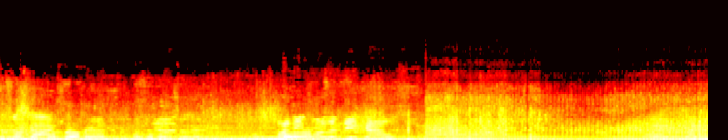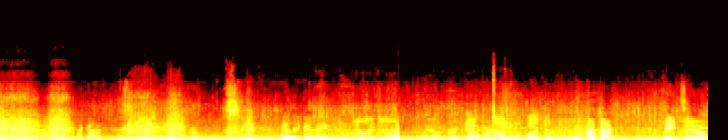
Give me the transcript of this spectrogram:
What's up, guys? What's up, man? What's up, I need one of them decals. I got you right here. Yeah. Dilly dilly. Dilly dilly. We don't drink that. We're not on a budget. Me too.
